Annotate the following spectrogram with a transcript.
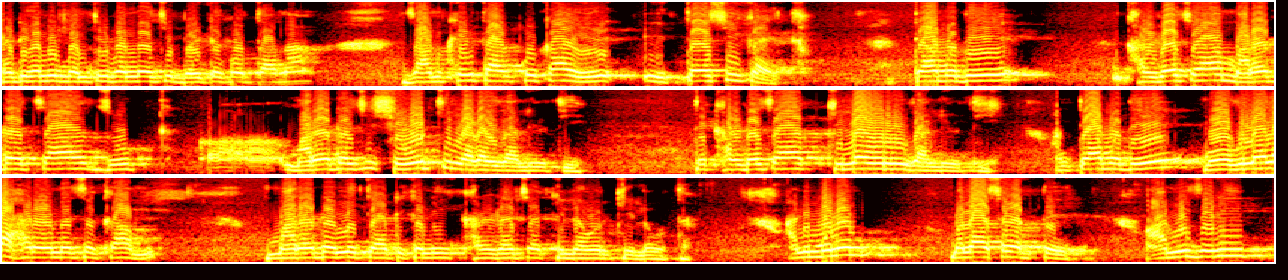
या ठिकाणी मंत्रिमंडळाची बैठक होताना जामखेड तालुका हे ऐतिहासिक आहेत. त्यामध्ये खरड्याच्या मराठ्याचा जो मराठ्याची शेवटची लढाई झाली होती. ते खरड्याच्या किल्ल्यावरून झाली होती. आणि त्यामध्ये मोगलाला हरवण्याचं काम मराठ्यांनी त्या ठिकाणी खरड्याच्या किल्ल्यावर केलं होतं. आणि म्हणून मला असं वाटतंय आम्ही जरी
